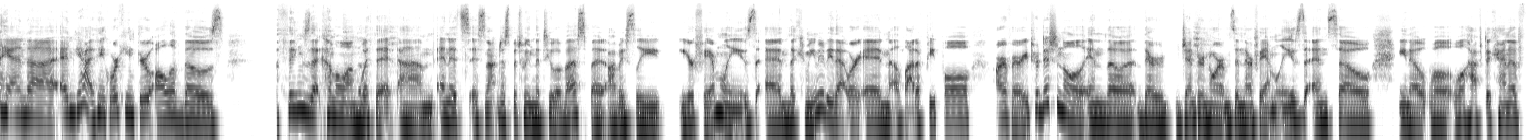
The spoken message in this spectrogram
and uh, and yeah, I think working through all of those things that come along with it, um, and it's it's not just between the two of us, but obviously your families and the community that we're in. A lot of people are very traditional in the their gender norms in their families, and so you know we'll we'll have to kind of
